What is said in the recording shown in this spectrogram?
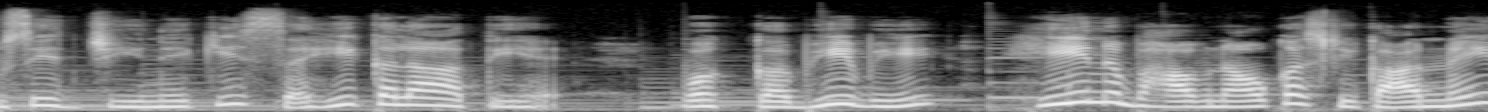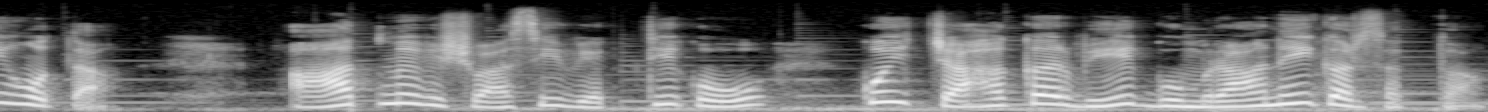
उसे जीने की सही कला आती है। वह कभी भी हीन भावनाओं का शिकार नहीं होता। आत्मविश्वासी व्यक्ति को कोई चाहकर भी गुमराह नहीं कर सकता।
